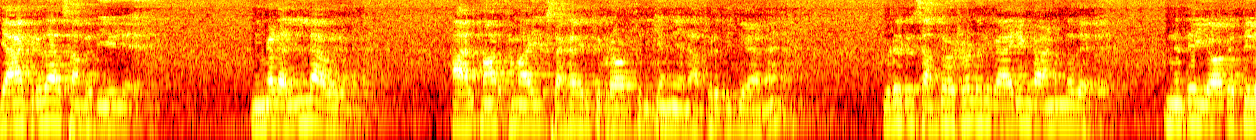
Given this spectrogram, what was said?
ജാഗ്രതാ സമിതിയിൽ നിങ്ങളെല്ലാവരും ആത്മാർത്ഥമായി സഹകരിച്ച് പ്രവർത്തിക്കാൻ ഞാൻ അഭ്യർത്ഥിക്കുകയാണ്. ഇവിടെ ഒരു സന്തോഷമുള്ളൊരു കാര്യം കാണുന്നത് ഇന്നത്തെ യോഗത്തിൽ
